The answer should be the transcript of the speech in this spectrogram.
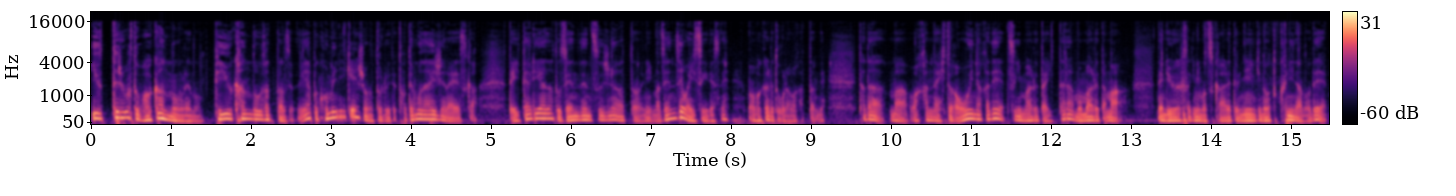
言ってることわかんの俺のっていう感動があったんですよ。やっぱコミュニケーションを取るってとても大事じゃないですか。でイタリアだと全然通じなかったのにまあ全然は言い過ぎですね、まあ、分かるところは分かったんで。ただまあ分かんない人が多い中で次マルタ行ったらもうマルタまあ、ね、留学先にも使われてる人気の国なので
